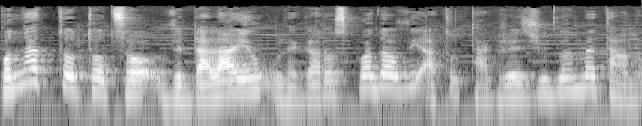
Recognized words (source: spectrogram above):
Ponadto to, co wydalają, ulega rozkładowi, a to także jest źródłem metanu.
